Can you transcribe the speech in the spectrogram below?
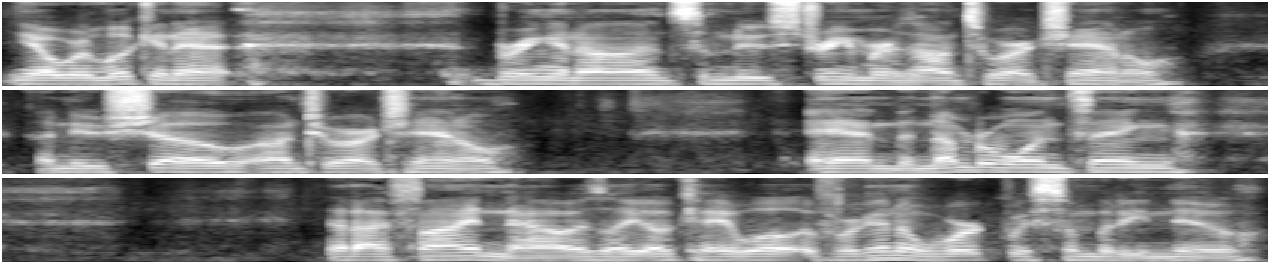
you know, we're looking at bringing on some new streamers onto our channel, a new show onto our channel. And the number one thing that I find now is like, okay, well, if we're going to work with somebody new,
